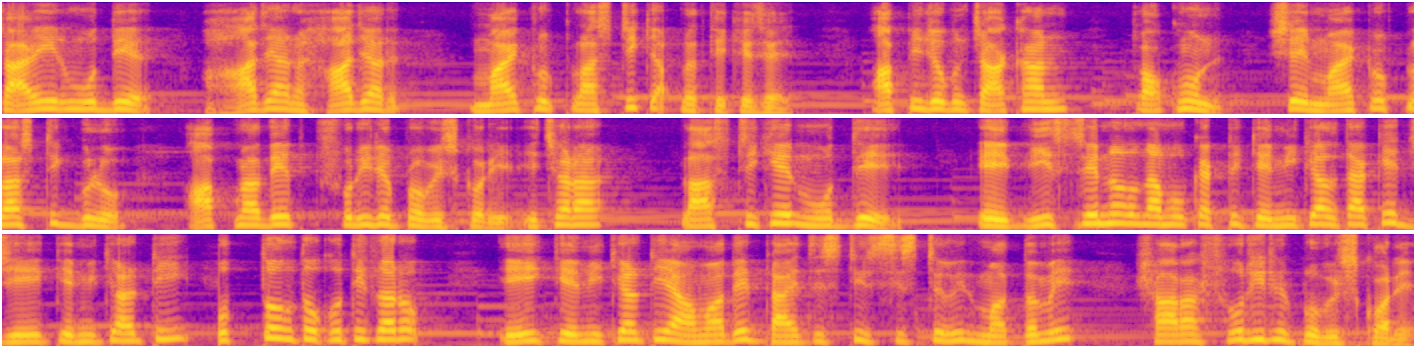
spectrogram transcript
চায়ের মধ্যে হাজার হাজার মাইক্রো প্লাস্টিক আপনার থেকে যায়। আপনি যখন চা খান, তখন সেই মাইক্রো প্লাস্টিকগুলো আপনাদের শরীরে প্রবেশ করে। এছাড়া প্লাস্টিকের মধ্যে এই বিসজেনল নামক একটি কেমিক্যাল থাকে, যে কেমিক্যালটি অত্যন্ত ক্ষতিকারক এই কেমিক্যালটি আমাদের ডাইজেস্টিভ সিস্টেমের মাধ্যমে সারা শরীরে প্রবেশ করে।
